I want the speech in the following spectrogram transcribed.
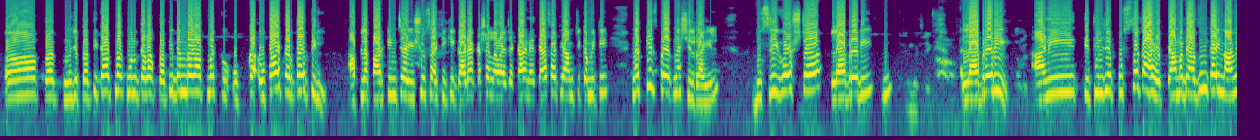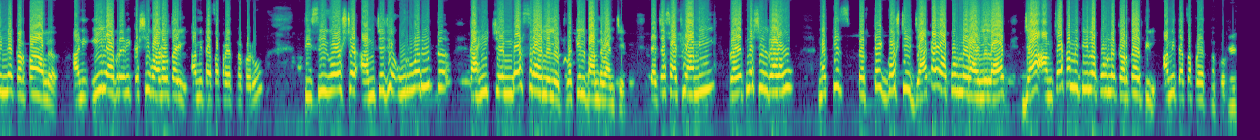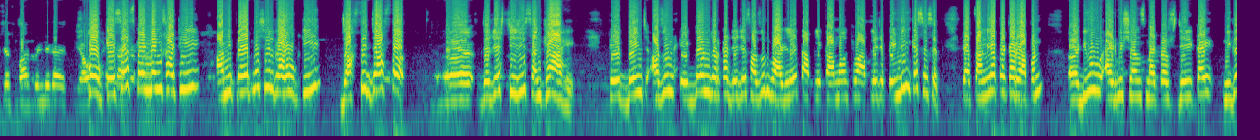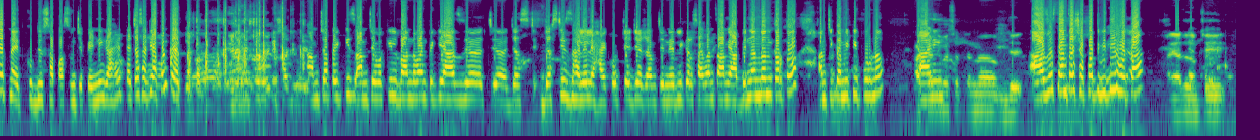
म्हणजे प्रतिकात्मक म्हणून त्याला प्रतिबंधात्मक उपका- उपाय करता येतील आपल्या पार्किंगच्या इश्यू साठी की गाड्या कशा लावायच्या काय नाही त्यासाठी आमची कमिटी नक्कीच प्रयत्नशील राहील. दुसरी गोष्ट लायब्ररी. लायब्ररी आणि तिथील जे पुस्तक आहेत त्यामध्ये अजून काही नाविन्य करता आलं आणि ई लायब्ररी कशी वाढवता येईल आम्ही त्याचा प्रयत्न करू. तिसरी गोष्ट आमचे जे उर्वरित काही चेंबर्स राहिलेले आहेत वकील बांधवांचे त्याच्यासाठी आम्ही प्रयत्नशील राहू. नक्कीच प्रत्येक गोष्टी ज्या काही अपूर्ण राहिलेल्या आहेत ज्या आमच्या कमिटीला पूर्ण करता येतील आम्ही त्याचा प्रयत्न करू. हो केसेस पेंडिंगसाठी आम्ही प्रयत्नशील राहू की जास्तीत जास्त जजेसची जी संख्या आहे ते बेंच अजून एक दोन जर का जजेस अजून वाढले तर आपले कामं किंवा आपले जे पेंडिंग केसेस आहेत त्या चांगल्या प्रकारे आपण ड्यू ऍडमिशन्स मॅटर्स जे काही निघत नाहीत खूप दिवसापासूनचे पेंडिंग आहेत त्याच्यासाठी आपण प्रयत्न करू. आमच्यापैकीच आमचे वकील बांधवांपैकी आज जस्टिस झालेले हायकोर्टचे जज आमचे नेर्लीकर साहेबांचं आम्ही अभिनंदन करतो. आमची कमिटी पूर्ण. आणि म्हणजे आजच त्यांचा शपथविधी होता.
